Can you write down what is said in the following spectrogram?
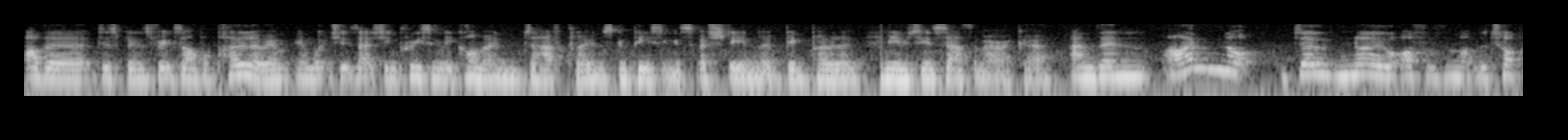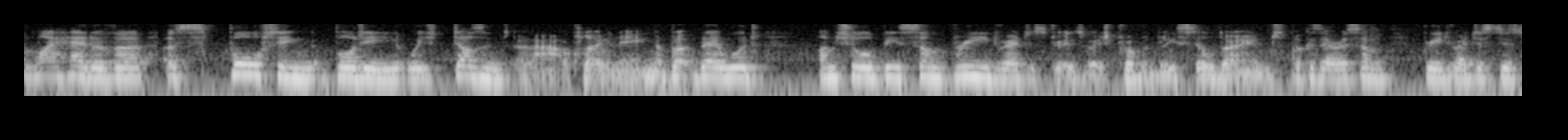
other disciplines, for example, polo, in, in, which it's actually increasingly common to have clones competing, especially in the big polo community in South America. And then I'm not don't know off of the top of my head of a, a sporting body which doesn't allow cloning, but there would I'm sure be some breed registries which probably still don't, because there are some breed registries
